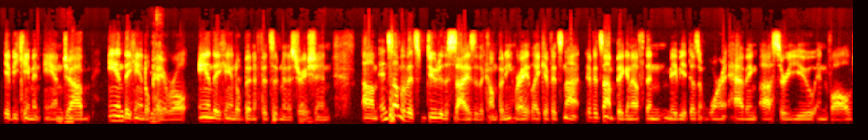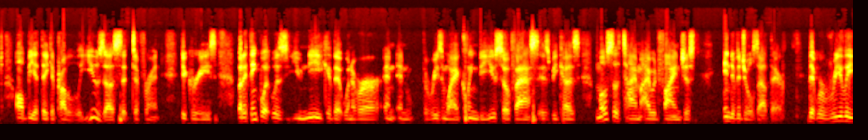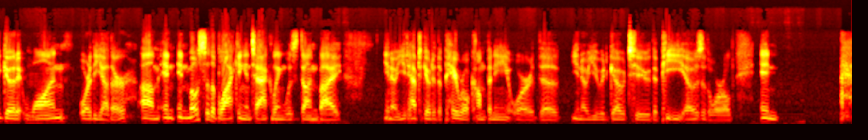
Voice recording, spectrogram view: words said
it became an and mm-hmm. job and they handle yeah. payroll and they handle benefits administration um, and some of it's due to the size of the company right like if it's not if it's not big enough then maybe it doesn't warrant having us or you involved albeit they could probably use us at different degrees but i think what was unique that whenever and, and the reason why i cling to you so fast is because most of the time i would find just individuals out there that were really good at mm-hmm. one or the other um, and, and most of the blocking and tackling was done by you know you'd have to go to the payroll company or the you know you would go to the PEOs of the world and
